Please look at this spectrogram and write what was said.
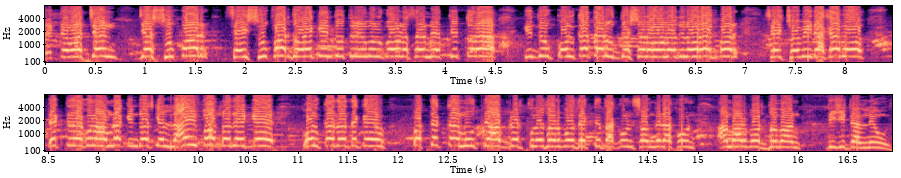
দেখতে পাচ্ছেন যে সুপার সেই সুপার ধরে কিন্তু তৃণমূল কংগ্রেসের নেতৃত্বরা কিন্তু কলকাতার উদ্দেশ্যে রওনা দিল। একবার সেই ছবি দেখাবো। দেখতে থাকুন আমরা কিন্তু আজকে লাইভ আপনাদেরকে কলকাতা থেকে প্রত্যেকটা মুহূর্তে আপডেট তুলে ধরবো। দেখতে থাকুন সঙ্গে রাখুন আমার বর্ধমান ডিজিটাল নিউজ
